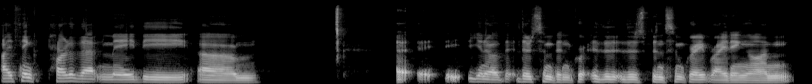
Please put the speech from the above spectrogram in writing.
I think part of that may be, um, uh, you know, there's some been there's been some great writing on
